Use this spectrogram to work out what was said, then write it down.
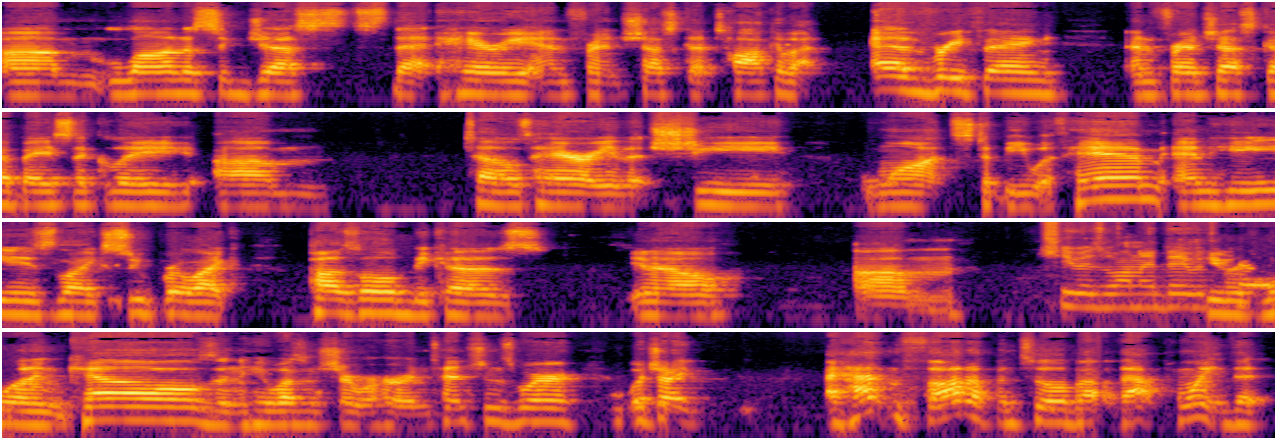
um lana suggests that harry and francesca talk about everything and francesca basically um tells harry that she wants to be with him and he's like super like puzzled because you know um she was wanting David. he was wanting Kelz and he wasn't sure what her intentions were, which I I hadn't thought up until about that point that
